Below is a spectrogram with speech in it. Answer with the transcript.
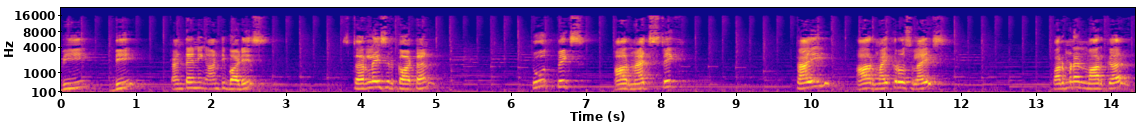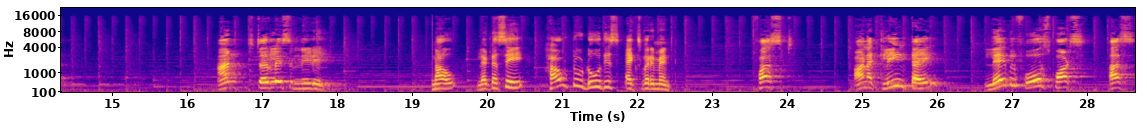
B, D containing antibodies, sterilized cotton, toothpicks or matchstick, tile or micro slides, permanent marker and sterilized needle. Now let us see how to do this experiment. First, on a clean tile, label four spots as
